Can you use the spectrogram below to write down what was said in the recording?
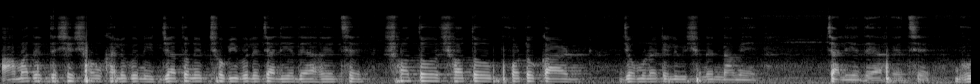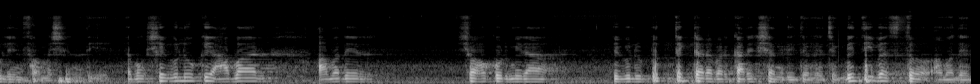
আমাদের দেশের সংখ্যালঘু নির্যাতনের ছবি বলে চালিয়ে দেওয়া হয়েছে। শত শত ফটো কার্ড যমুনা টেলিভিশনের নামে চালিয়ে দেওয়া হয়েছে ভুল ইনফরমেশন দিয়ে। এবং সেগুলোকে আবার আমাদের সহকর্মীরা এগুলোর প্রত্যেকটার আবার কারেকশন দিতে হয়েছে। ব্যতিব্যস্ত আমাদের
